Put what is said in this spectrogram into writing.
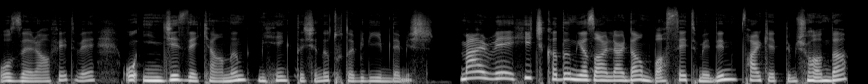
o zerafet ve o ince zekanın mihenk taşını tutabileyim demiş. Merve hiç kadın yazarlardan bahsetmedin. Fark ettim şu anda.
